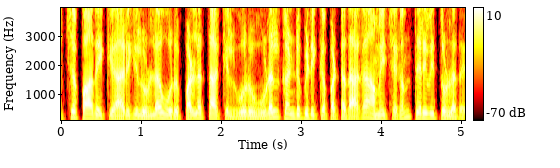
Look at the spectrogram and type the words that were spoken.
உச்சப்பாதைக்கு அருகிலுள்ள ஒரு பள்ளத்தாக்கில் ஒரு உடல் கண்டுபிடிக்கப்பட்டதாக அமைச்சகம் தெரிவித்துள்ளது.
